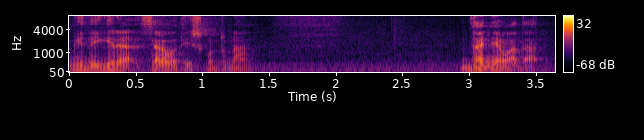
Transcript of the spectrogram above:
మీ దగ్గర సెలవు తీసుకుంటున్నాను. ధన్యవాదాలు.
